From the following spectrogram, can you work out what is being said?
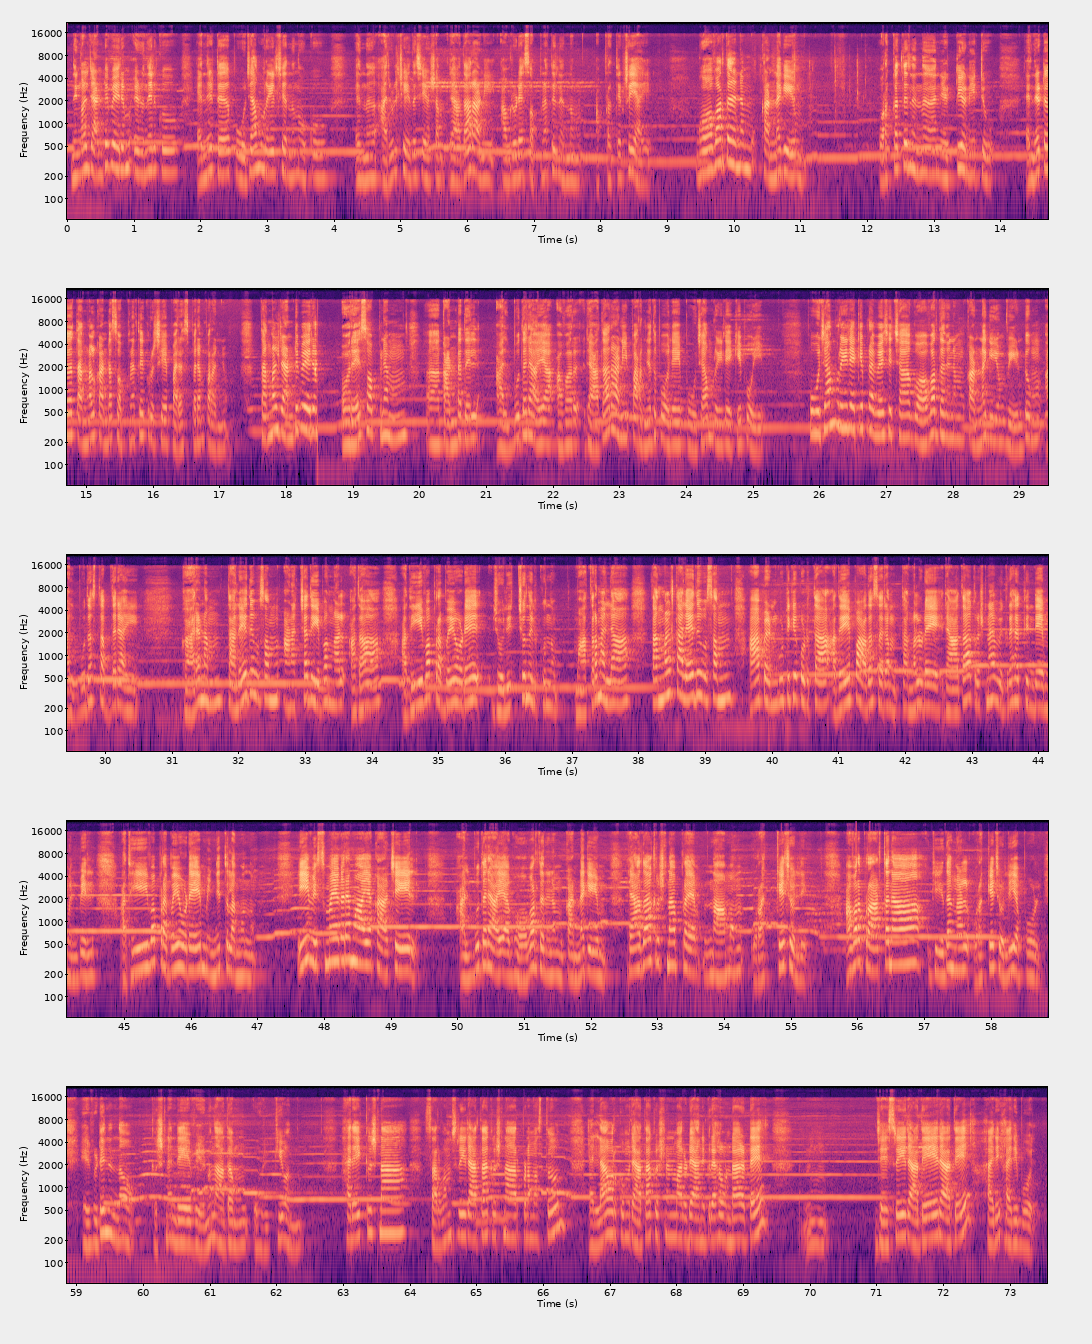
നിങ്ങൾ രണ്ടുപേരും എഴുന്നേൽക്കൂ എന്നിട്ട് പൂജാമുറിയിൽ ചെന്ന് നോക്കൂ എന്ന് അരുൾ ചെയ്ത ശേഷം രാധാറാണി അവരുടെ സ്വപ്നത്തിൽ നിന്നും അപ്രത്യക്ഷയായി. ഗോവർദ്ധനും കണ്ണകയും ഉറക്കത്തിൽ നിന്ന് ഞെട്ടി എണീറ്റു. എന്നിട്ട് തങ്ങൾ കണ്ട സ്വപ്നത്തെക്കുറിച്ച് പരസ്പരം പറഞ്ഞു. തങ്ങൾ രണ്ടുപേരും ഒരേ സ്വപ്നം കണ്ടതിൽ അത്ഭുതരായ അവർ രാധാറാണി പറഞ്ഞതുപോലെ പൂജാമുറിയിലേക്ക് പോയി. പൂജാമുറിയിലേക്ക് പ്രവേശിച്ച ഗോവർദ്ധനും കണ്ണകിയും വീണ്ടും അത്ഭുത സ്തബ്ധരായി കാരണം തലേ ദിവസം അണച്ച ദീപങ്ങൾ അതാ അതീവ പ്രഭയോടെ ജ്വലിച്ചു നിൽക്കുന്നു. മാത്രമല്ല തങ്ങൾ തലേ ദിവസം ആ പെൺകുട്ടിക്ക് കൊടുത്ത അതേ പാദസരം തങ്ങളുടെ രാധാകൃഷ്ണ വിഗ്രഹത്തിന്റെ മുൻപിൽ അതീവ പ്രഭയോടെ മിന്നിത്തിളങ്ങുന്നു. ഈ വിസ്മയകരമായ കാഴ്ചയിൽ അത്ഭുതരായ ഗോവർദ്ധനനും കണ്ണകയും രാധാകൃഷ്ണ പ്രേ നാമം ഉറക്കെ ചൊല്ലി. അവർ പ്രാർത്ഥനാ ഗീതങ്ങൾ ഉറക്കെ ചൊല്ലിയപ്പോൾ എവിടെ നിന്നോ കൃഷ്ണന്റെ വേണുനാഥം ഒഴുക്കി വന്നു. ഹരേ കൃഷ്ണ. സർവം ശ്രീ രാധാകൃഷ്ണ അർപ്പണമസ്തു. എല്ലാവർക്കും രാധാകൃഷ്ണന്മാരുടെ അനുഗ്രഹം ഉണ്ടാകട്ടെ. ജയശ്രീ ജയ് ശ്രീ രാധേ രാധേ. ഹരി ഹരി ബോൽ.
